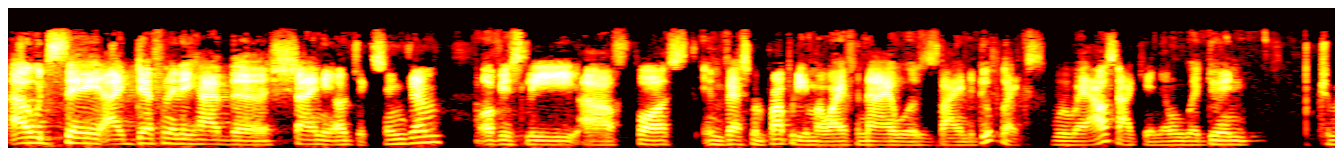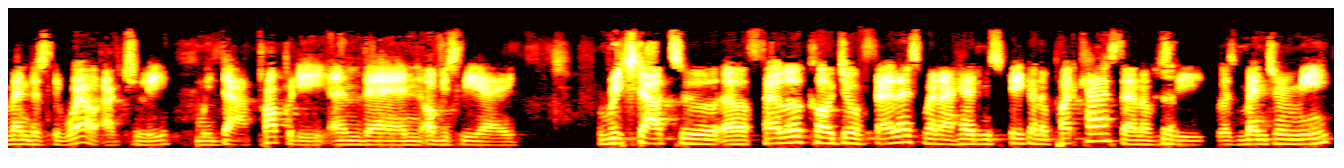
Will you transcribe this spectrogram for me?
I would say I definitely had the shiny object syndrome. Obviously, our first investment property, my wife and I, was buying the duplex. We were outside and we were doing tremendously well, actually, with that property. And then obviously, I reached out to a fellow called Joe Fairless when I heard him speak on a podcast and obviously was mentoring me.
